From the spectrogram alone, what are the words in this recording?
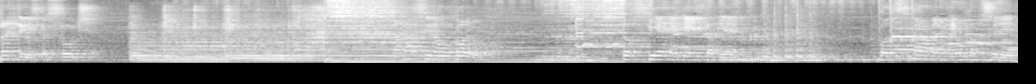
križa i smrti uskrsnuće. Na Maslinovu goru, do stijene gdje izdan je, kod stabla gdje ukopšen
